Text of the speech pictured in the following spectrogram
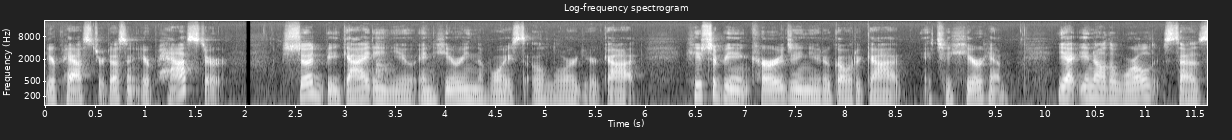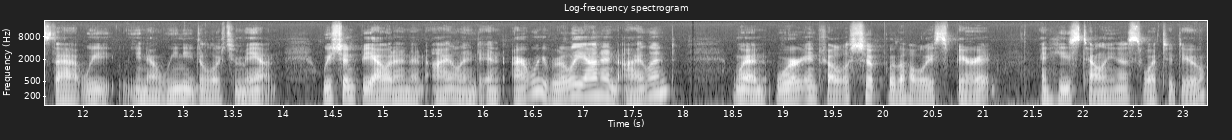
Your pastor doesn't. Your pastor should be guiding you and hearing the voice of the Lord your God. He should be encouraging you to go to God, to hear Him. Yet, you know, the world says that we, you know, we need to look to man. We shouldn't be out on an island. And are we really on an island when we're in fellowship with the Holy Spirit and He's telling us what to do?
